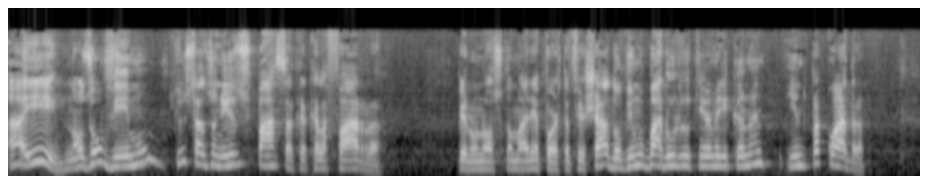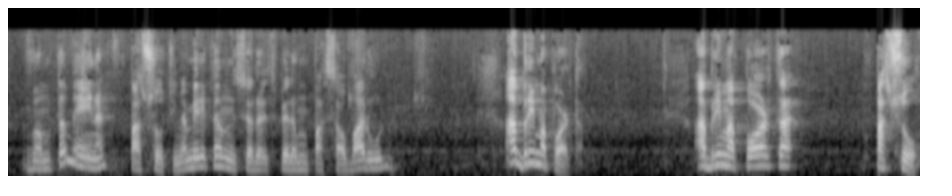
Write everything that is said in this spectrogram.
aí nós ouvimos que os Estados Unidos passa com aquela farra pelo nosso camarim, a porta fechada, ouvimos o barulho do time americano indo para a quadra. Vamos também, né? Passou o time americano, espera- esperamos passar o barulho. Abrimos a porta. Abrimos a porta, passou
